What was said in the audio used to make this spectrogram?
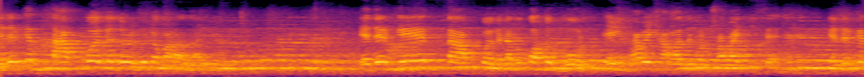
এদেরকে তাপ প্রয়োগে দ্রবীভূত করা যায় এদেরকে তাপ প্রয়োগে দেখো কত ভুল এইভাবেই সারা জীবন সবাই দিছে। এদেরকে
